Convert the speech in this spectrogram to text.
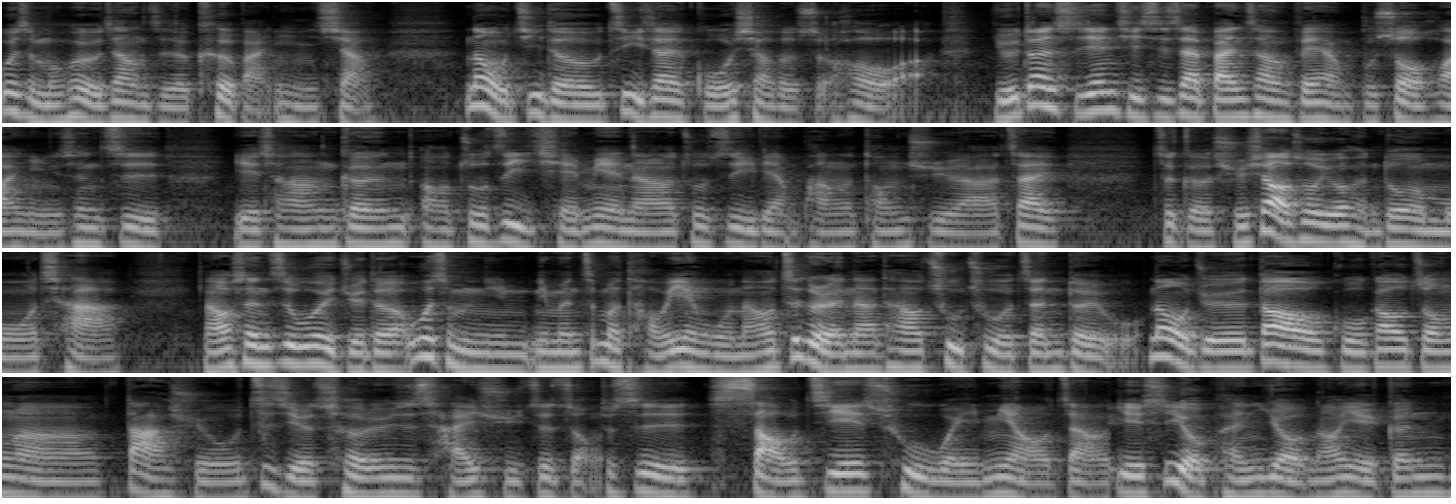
为什么会有这样子的刻板印象？那我记得我自己在国小的时候啊，有一段时间其实在班上非常不受欢迎，甚至也常常跟哦坐自己前面啊，坐自己两旁的同学啊，在这个学校的时候有很多的摩擦，然后甚至我也觉得为什么你你们这么讨厌我，然后这个人呢他要处处的针对我。那我觉得到国高中啊、大学，我自己的策略是采取这种就是少接触为妙，这样也是有朋友，然后也跟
